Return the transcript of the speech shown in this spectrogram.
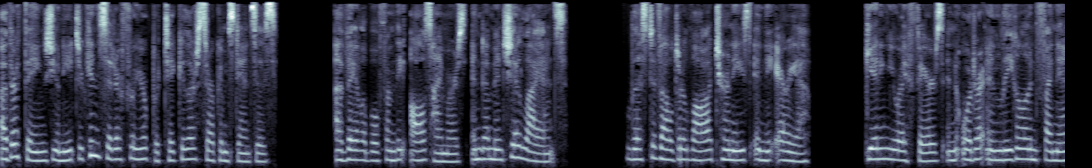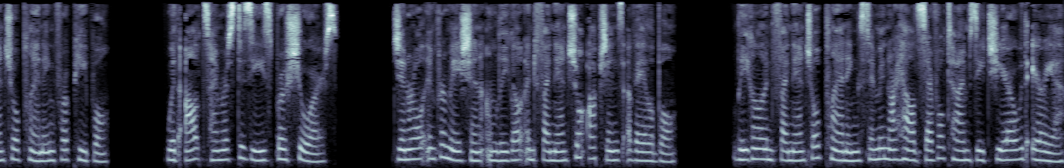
other things you need to consider for your particular circumstances. Available from the Alzheimer's and Dementia Alliance. List of elder law attorneys in the area. Getting your affairs in order and legal and financial planning for people with Alzheimer's disease brochures. General information on legal and financial options available. Legal and financial planning seminar held several times each year with area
